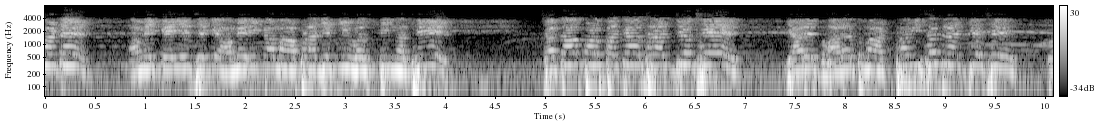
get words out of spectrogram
માટે અમે કહીએ છીએ કે અમેરિકામાં આપણા જેટલી વસ્તી નથી, છતાં પણ પચાસ રાજ્યો છે. જ્યારે ભારતમાં અઠાવીસ જ રાજ્ય છે, તો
